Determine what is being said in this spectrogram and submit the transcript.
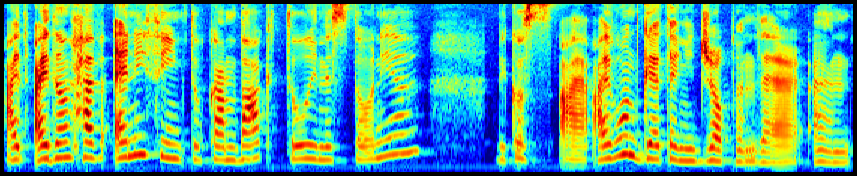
I, I don't have anything to come back to in Estonia because I, I won't get any job in there and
